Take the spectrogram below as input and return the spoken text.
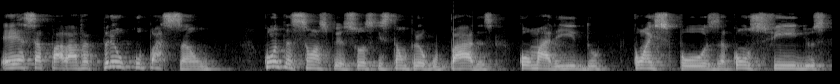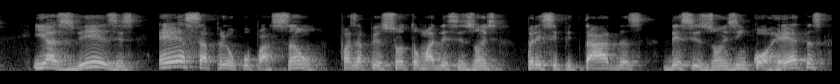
é essa palavra preocupação. Quantas são as pessoas que estão preocupadas com o marido, com a esposa, com os filhos? E às vezes essa preocupação faz a pessoa tomar decisões precipitadas, decisões incorretas,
